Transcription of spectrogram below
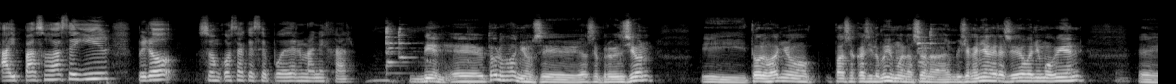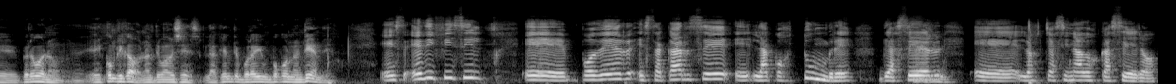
hay pasos a seguir, pero son cosas que se pueden manejar. Bien, eh, todos los años se hace prevención y todos los años pasa casi lo mismo en la zona. En Villa Cañas, gracias a Dios, venimos bien, eh, pero bueno, es complicado, ¿no? El tema a veces la gente por ahí un poco no entiende. Es, es difícil eh, poder sacarse eh, la costumbre de hacer los chacinados caseros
